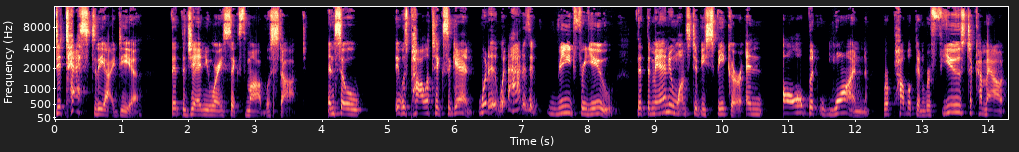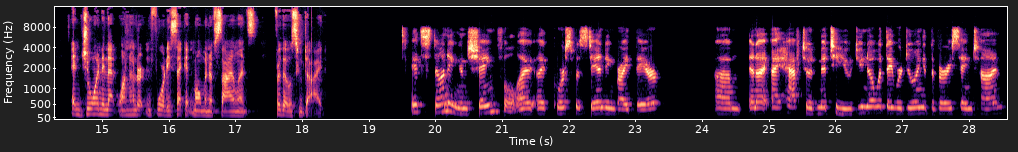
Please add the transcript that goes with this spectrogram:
detest the idea that the January 6th mob was stopped. And so it was politics again. What, what, how does it read for you that the man who wants to be speaker and all but one Republican refused to come out and join in that 142nd moment of silence for those who died? It's stunning and shameful. I, I of course, was standing right there. Um, and I, I, have to admit to you, do you know what they were doing at the very same time?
